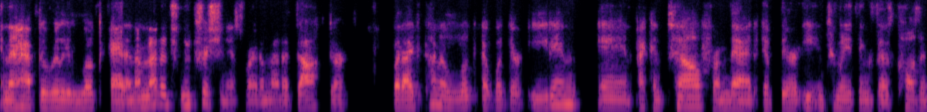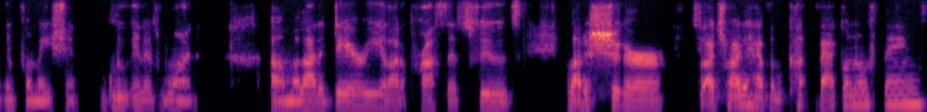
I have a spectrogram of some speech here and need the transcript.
And I have to really look at, and I'm not a nutritionist, right? I'm not a doctor, but I kind of look at what they're eating and I can tell from that if they're eating too many things that's causing inflammation. Gluten is one. Um, a lot of dairy, a lot of processed foods, a lot of sugar. So I try to have them cut back on those things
